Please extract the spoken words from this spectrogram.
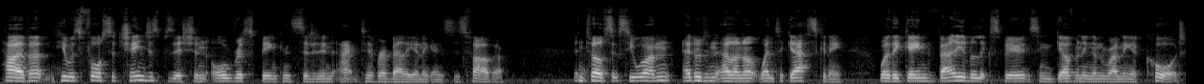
However, he was forced to change his position or risk being considered in active rebellion against his father. In 1261, Edward and Eleanor went to Gascony, where they gained valuable experience in governing and running a court,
